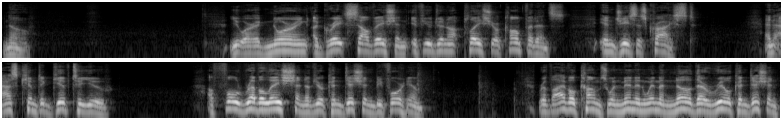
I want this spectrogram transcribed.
No. You are ignoring a great salvation if you do not place your confidence in Jesus Christ and ask Him to give to you a full revelation of your condition before Him. Revival comes when men and women know their real condition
